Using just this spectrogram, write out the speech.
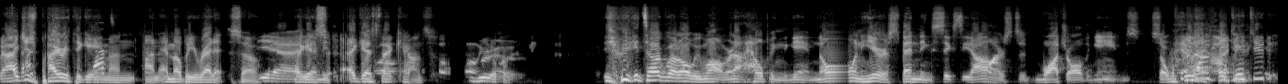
I just pirate the game on on MLB Reddit, so Yeah, I guess I guess that counts. Oh, oh, you know we can talk about all we want. We're not helping the game. No one here is spending sixty dollars to watch all the games. So we're You not helping. dude, dude,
